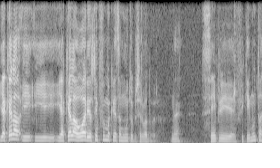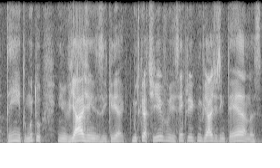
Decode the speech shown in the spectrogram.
E aquela, e, e- e aquela hora, eu sempre fui uma criança muito observadora, né? Sempre fiquei muito atento, muito em viagens, e cria- muito criativo, e sempre em viagens internas,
